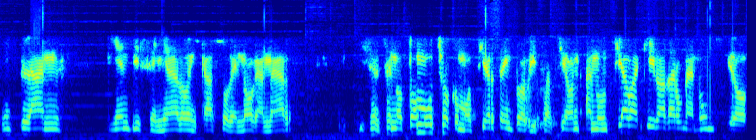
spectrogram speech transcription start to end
un plan bien diseñado en caso de no ganar y se, se notó mucho como cierta improvisación. Anunciaba que iba a dar un anuncio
